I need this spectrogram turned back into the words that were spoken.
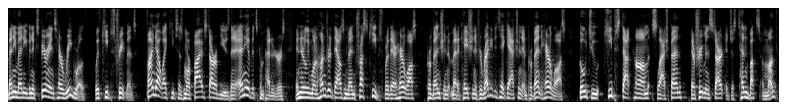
Many men even experience hair regrowth with Keeps treatments. Find out why Keeps has more five star reviews than any of its competitors, and nearly 100,000 men trust Keeps for their hair loss prevention medication. If you're ready to take action and prevent hair loss, go to keeps.com slash Ben. Their treatments start at just 10 bucks a month.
